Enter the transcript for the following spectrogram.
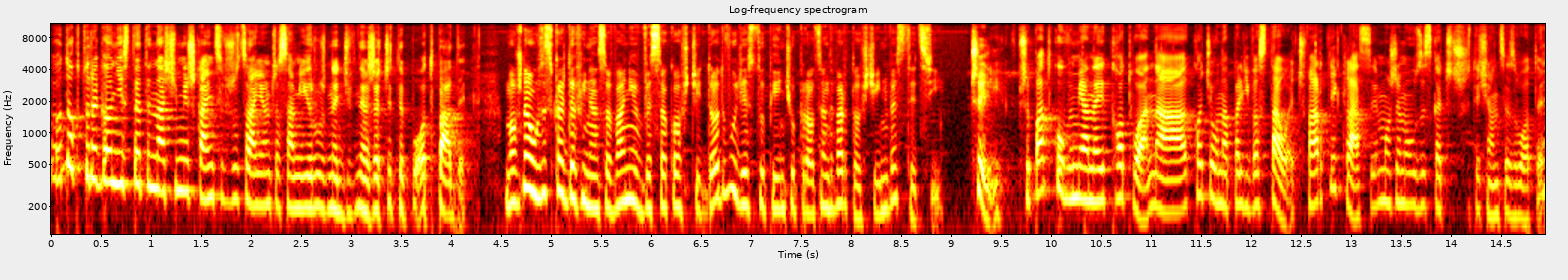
do którego niestety nasi mieszkańcy wrzucają czasami różne dziwne rzeczy typu odpady. Można uzyskać dofinansowanie w wysokości do 25% wartości inwestycji. Czyli w przypadku wymiany kotła na kocioł na paliwo stałe czwartej klasy możemy uzyskać 3000 zł.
